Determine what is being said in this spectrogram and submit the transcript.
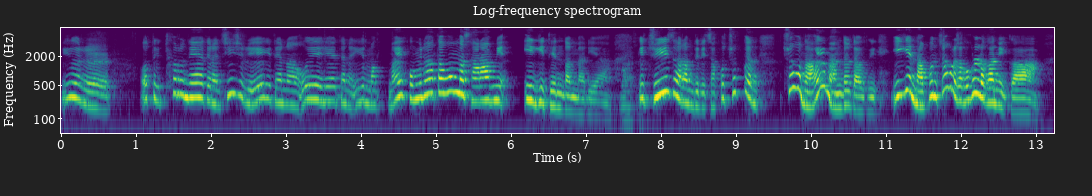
이거를 어떻게 털어내야 되나, 진실을 얘기 되나, 의해해야 되나, 이게 막 많이 고민하다 보면 사람이 이게 된단 말이야. 이 주위 사람들이 자꾸 죽고, 죽어 나가게 만들다고. 이게 나쁜 쪽으로 자꾸 흘러가니까, 그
